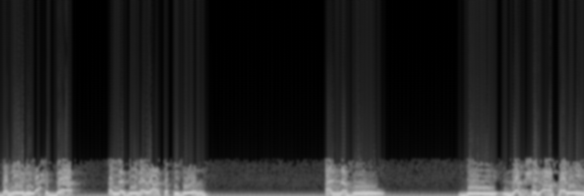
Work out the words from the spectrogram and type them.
ضمير الأحباء الذين يعتقدون أنه بذبح الآخرين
